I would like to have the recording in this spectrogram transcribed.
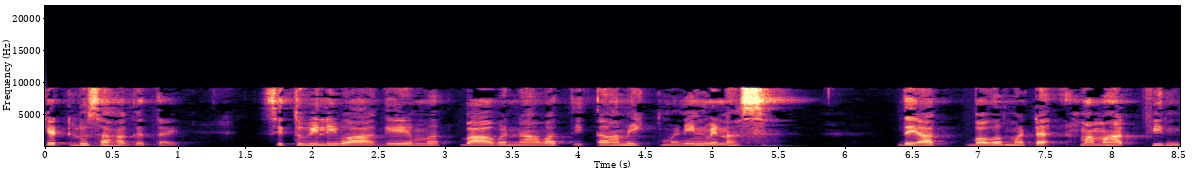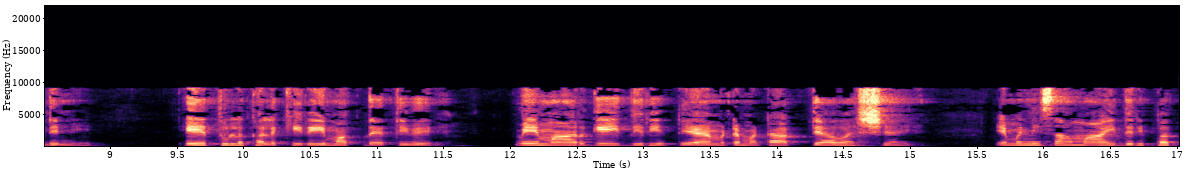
ගැටලු සහගතයි. සිතුවිලි වාගේම භාවනාවත් ඊටම ඉක්මනින් වෙනස් දෙයක් බව මට මම අත්විඳෙමි. ඒ තුල කලකිරීමක්ද ඇතිවේ. මේ මාර්ගයේ ඉදිරියට යාමට මට අත්‍යවශ්‍යයි. එම නිසා මා ඉදිරිපත්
